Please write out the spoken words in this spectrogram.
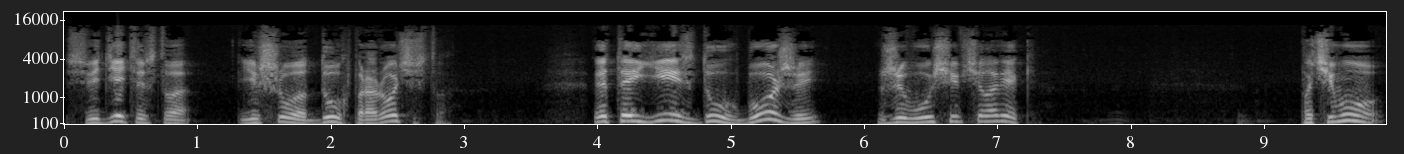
свидетельство Иешуа, дух пророчества, это и есть дух Божий, живущий в человеке. Почему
